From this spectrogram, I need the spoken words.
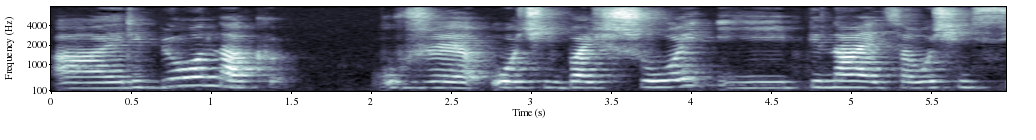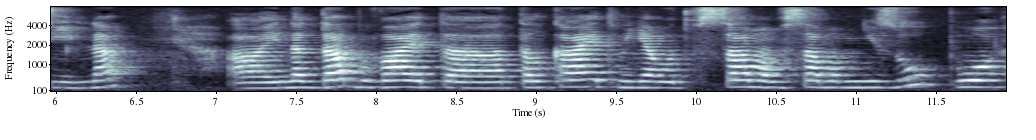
А, ребенок уже очень большой и пинается очень сильно. А, иногда бывает а, толкает меня вот в самом в самом низу по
